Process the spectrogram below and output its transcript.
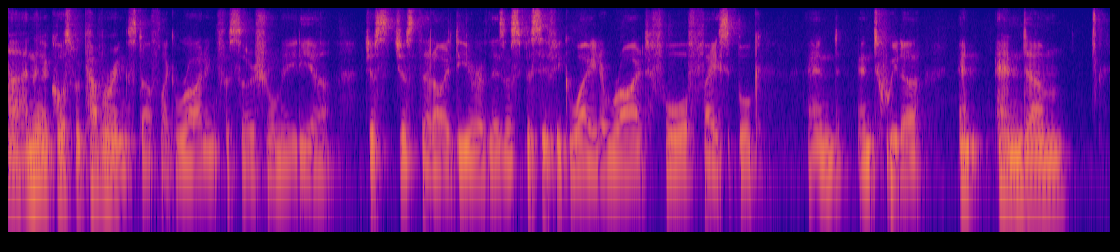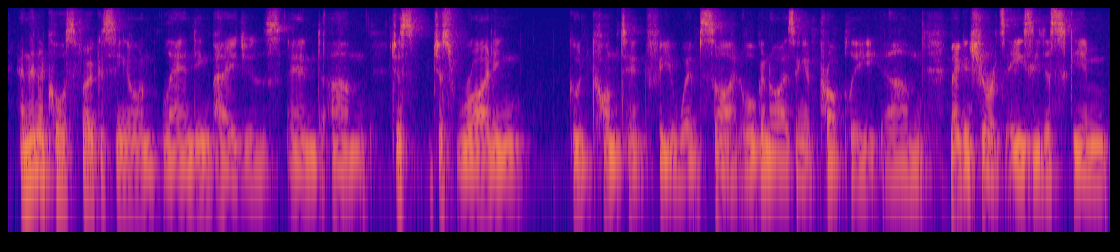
Uh, and then, of course, we're covering stuff like writing for social media. Just just that idea of there's a specific way to write for Facebook and and Twitter and and um, and then of course focusing on landing pages and um, just just writing good content for your website, organizing it properly, um, making sure it's easy to skim.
